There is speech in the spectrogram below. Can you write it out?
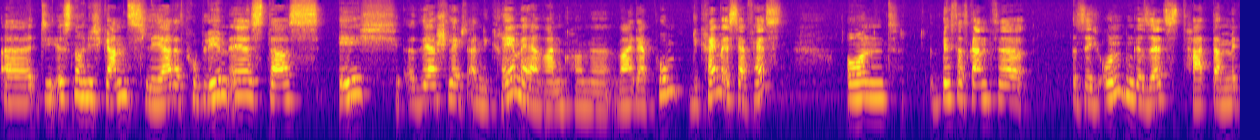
Äh, die ist noch nicht ganz leer. Das Problem ist, dass ich sehr schlecht an die Creme herankomme, weil der Pump, die Creme ist ja fest und bis das Ganze sich unten gesetzt hat, damit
